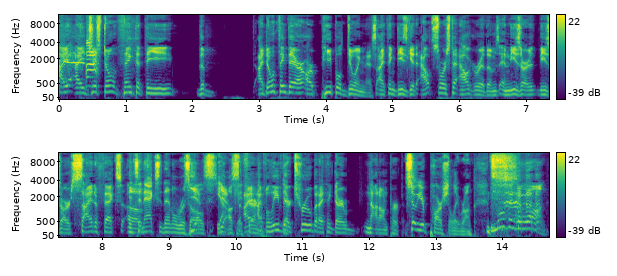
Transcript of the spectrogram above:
I, I just don't think that the the I don't think there are people doing this. I think these get outsourced to algorithms, and these are these are side effects. Of, it's an accidental result. Yes, yeah, yes. Okay, I, I, believe they're true, but I think they're not on purpose. So you're partially wrong. Moving along,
